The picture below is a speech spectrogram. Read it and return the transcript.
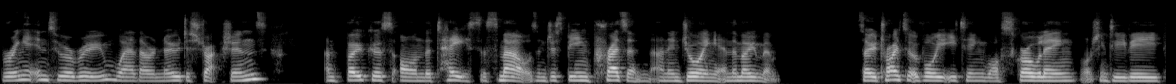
bring it into a room where there are no distractions and focus on the taste, the smells, and just being present and enjoying it in the moment. So try to avoid eating while scrolling, watching TV,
